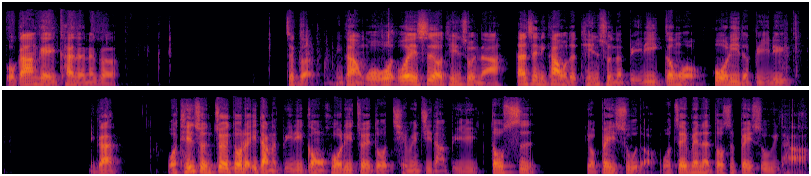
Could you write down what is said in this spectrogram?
我刚刚给你看的那个，这个你看，我我我也是有停损的啊。但是你看我的停损的比例跟我获利的比率，你看我停损最多的一档的比例，跟我获利最多前面几档比例都是有倍数的。我这边的都是倍数于它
